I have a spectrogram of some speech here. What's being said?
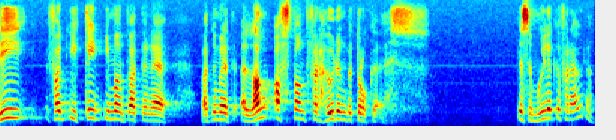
Wie van u ken iemand wat in 'n wat noem dit 'n lang afstand verhouding betrokke is? Dis 'n moeilike verhouding.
